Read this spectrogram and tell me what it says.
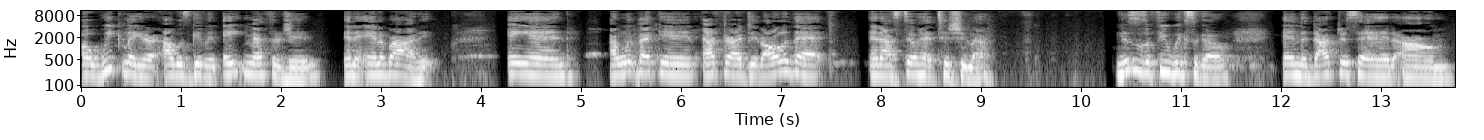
A week later, I was given eight Methergine and an antibiotic. And I went back in after I did all of that and I still had tissue left. This was a few weeks ago. And the doctor said, um,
